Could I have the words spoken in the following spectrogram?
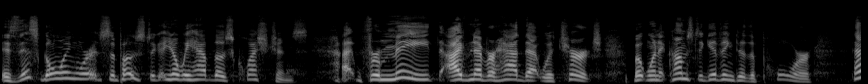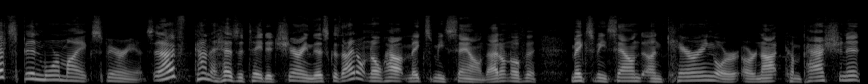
Is this going where it's supposed to go? You know, we have those questions. For me, I've never had that with church, but when it comes to giving to the poor, that's been more my experience. And I've kind of hesitated sharing this because I don't know how it makes me sound. I don't know if it makes me sound uncaring or, or not compassionate,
